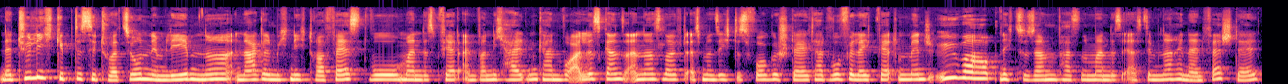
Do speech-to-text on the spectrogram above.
natürlich gibt es Situationen im Leben, ne, nagel mich nicht drauf fest, wo man das Pferd einfach nicht halten kann, wo alles ganz anders läuft, als man sich das vorgestellt hat, wo vielleicht Pferd und Mensch überhaupt nicht zusammenpassen und man das erst im Nachhinein feststellt.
